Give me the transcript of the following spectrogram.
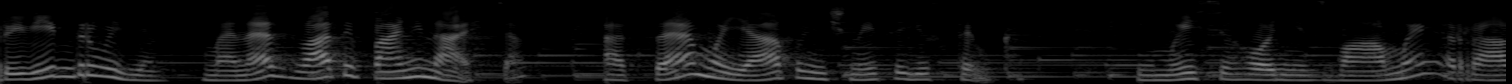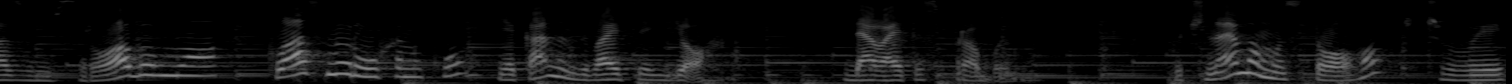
Привіт, друзі! Мене звати пані Настя, а це моя помічниця Юстинка. І ми сьогодні з вами разом зробимо класну руханку, яка називається йога. Давайте спробуємо. Почнемо ми з того, що ви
